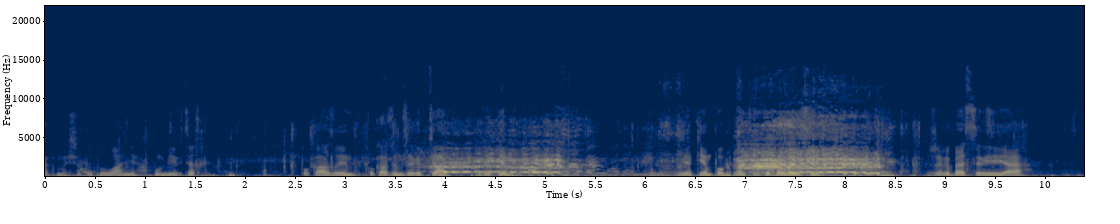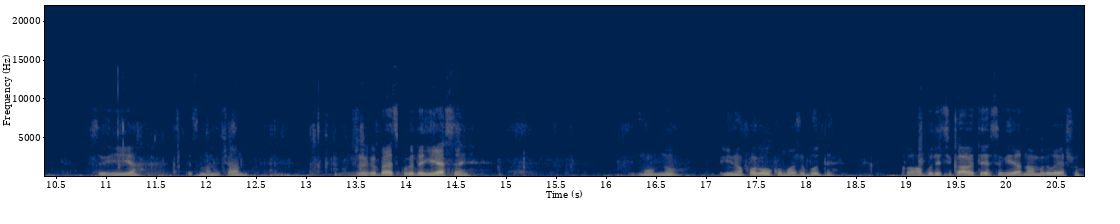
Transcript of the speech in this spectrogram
Так, ми ще тут у ванні по мірцях. Показуємо, покажемо жеребцям, яким, яким покриті кобили. Жеребець Сергія. Сергія, спецманичан. Жеребець продається. Ну, і на поровку може бути. Кого буде цікавити, я Сергія номер лишу.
